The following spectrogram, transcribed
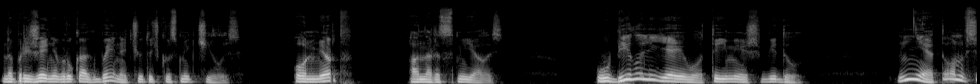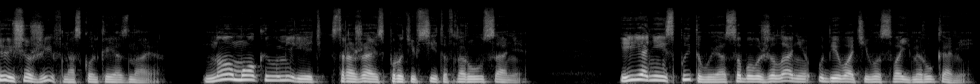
Напряжение в руках Бэйна чуточку смягчилось. «Он мертв?» Она рассмеялась. «Убила ли я его, ты имеешь в виду?» «Нет, он все еще жив, насколько я знаю. Но мог и умереть, сражаясь против ситов на Руусане. И я не испытываю особого желания убивать его своими руками.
